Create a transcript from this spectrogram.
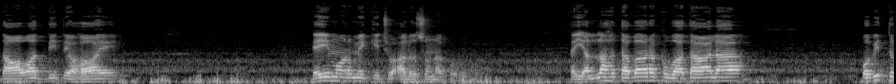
দাওয়াত দিতে হয়? এই মর্মে কিছু আলোচনা করব। তাই আল্লাহ তাবারক ওয়া তাআলা পবিত্র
